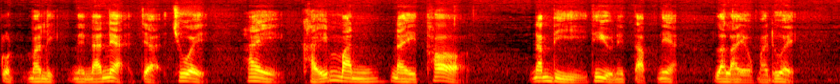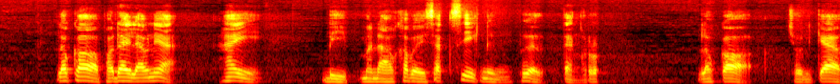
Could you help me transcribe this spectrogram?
กรดมาลิกในนั้นเนี่ยจะช่วยให้ไขมันในท่อน้ำดีที่อยู่ในตับเนี่ยละลายออกมาด้วย แล้วก็พอได้แล้วเนี่ยให้ บีบมะนาวเข้าไปสักซีกหนึ่งเพื่อแต่งรสแล้วก็ชนแก้ว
